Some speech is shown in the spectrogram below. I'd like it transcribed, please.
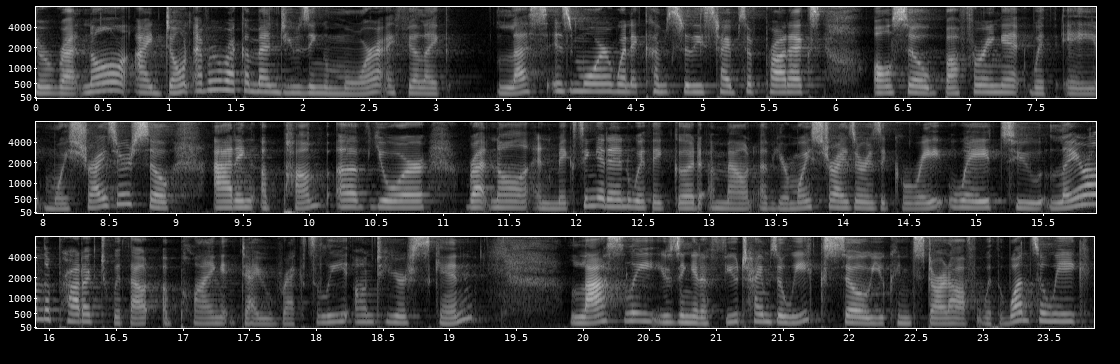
your retinol. I don't ever recommend using more. I feel like less is more when it comes to these types of products. Also, buffering it with a moisturizer. So, adding a pump of your retinol and mixing it in with a good amount of your moisturizer is a great way to layer on the product without applying it directly onto your skin. Lastly, using it a few times a week. So you can start off with once a week,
